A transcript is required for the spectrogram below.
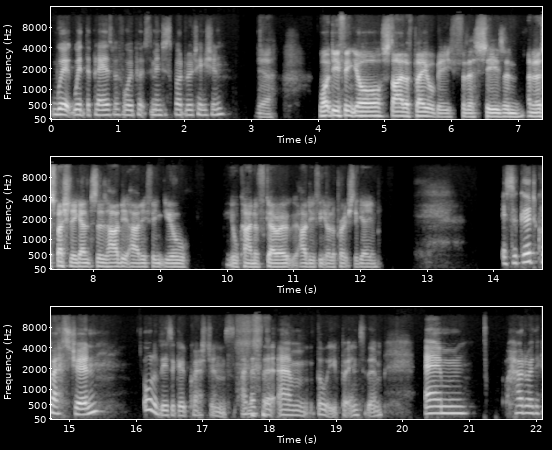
work with the players before he puts them into squad rotation. Yeah. What do you think your style of play will be for this season, and especially against us? How do you, how do you think you'll you'll kind of go? out- How do you think you'll approach the game? It's a good question. All of these are good questions. I love the um thought you put into them. Um, how do I think?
